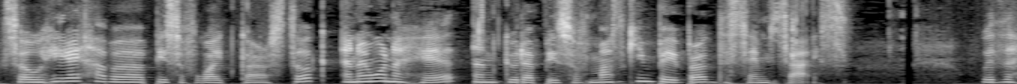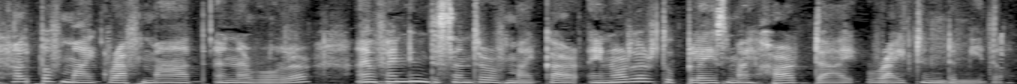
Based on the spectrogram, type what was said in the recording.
So here I have a piece of white cardstock and I went ahead and cut a piece of masking paper the same size. With the help of my craft mat and a ruler, I'm finding the center of my card in order to place my heart die right in the middle.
